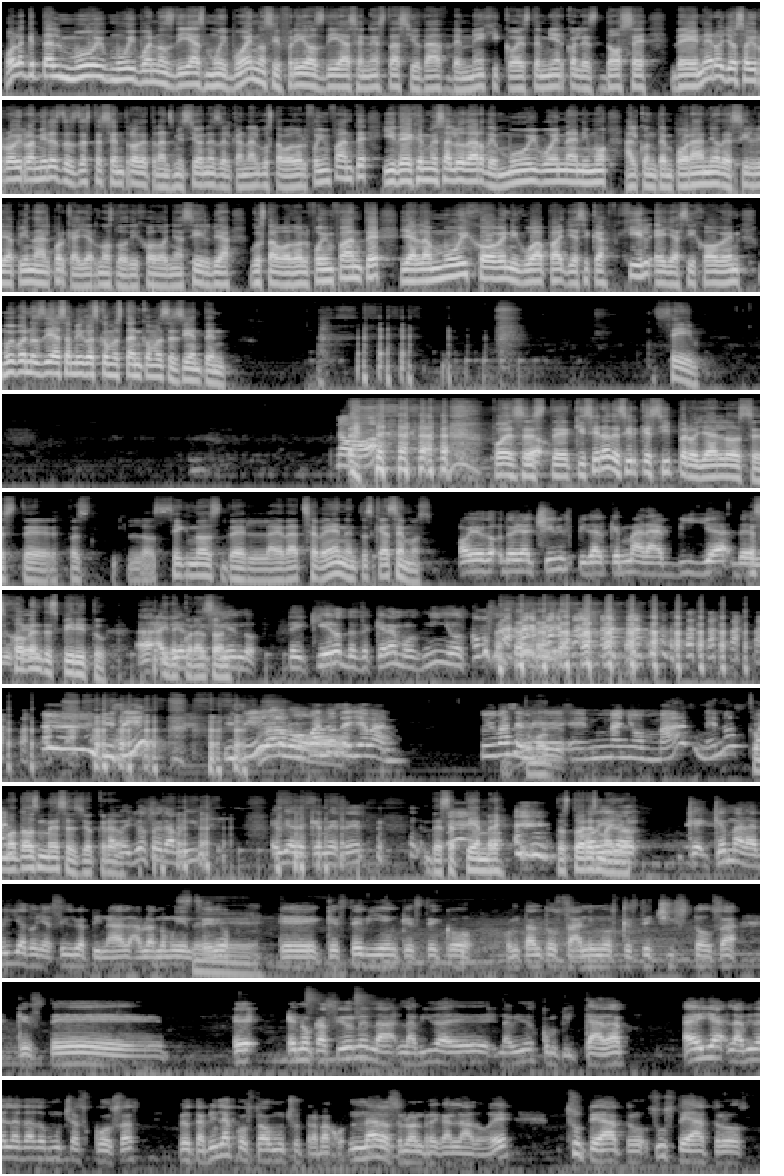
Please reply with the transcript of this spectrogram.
Hola, ¿qué tal? Muy, muy buenos días, muy buenos y fríos días en esta ciudad de México este miércoles 12 de enero. Yo soy Roy Ramírez desde este centro de transmisiones del canal Gustavo Adolfo Infante y déjenme saludar de muy buen ánimo al contemporáneo de Silvia Pinal porque ayer nos lo dijo doña Silvia, Gustavo Adolfo Infante y a la muy joven y guapa Jessica Gil, ella sí joven. Muy buenos días amigos, ¿cómo están? ¿Cómo se sienten? sí. No. pues este, quisiera decir que sí, pero ya los este, pues los signos de la edad se ven, entonces ¿qué hacemos? Oye, doña Chivis Pidal, qué maravilla de Es joven de espíritu ah, y de corazón. Diciendo, te quiero desde que éramos niños. ¿Cómo se ¿Y sí? ¿Y sí? ¿Cómo cuándo se llevan? ¿Tú ibas en, en, un año más, menos? Como dos meses, yo creo. Ver, yo soy de abril. ¿Ella de qué mes es? De septiembre. Entonces tú eres mayor. qué, maravilla, doña Silvia Pinal, hablando muy en serio. Que, esté bien, que esté con tantos ánimos, que esté chistosa, que esté... Eh, en ocasiones la, la, vida es, la vida es complicada. A ella la vida le ha dado muchas cosas, pero también le ha costado mucho trabajo. Nada se lo han regalado, ¿eh? Su teatro, sus teatros,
